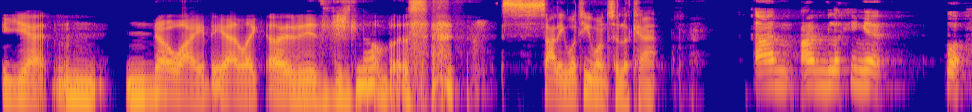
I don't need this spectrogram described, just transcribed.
Yeah, n- no idea. Like, uh, it is just numbers. Sally, what do you want to look at? I'm I'm looking at well,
